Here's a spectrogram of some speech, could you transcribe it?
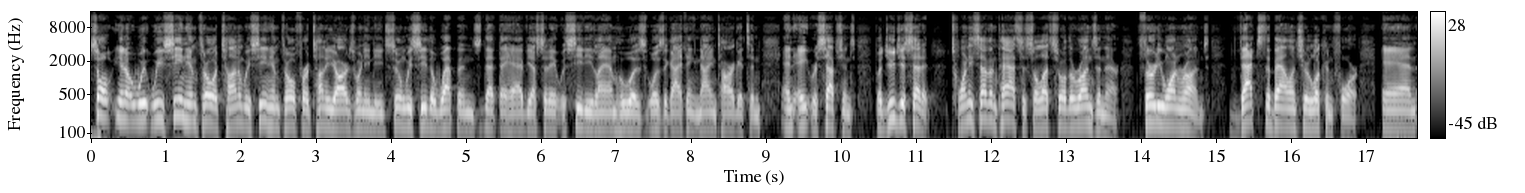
So, you know, we, we've seen him throw a ton, and we've seen him throw for a ton of yards when he needs to, and we see the weapons that they have. Yesterday it was CeeDee Lamb, who was, was the guy, I think, nine targets and, and eight receptions. But you just said it 27 passes, so let's throw the runs in there 31 runs. That's the balance you're looking for. And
